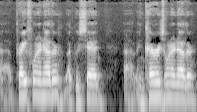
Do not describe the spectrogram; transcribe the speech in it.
uh, pray for one another, like we said, uh, encourage one another.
